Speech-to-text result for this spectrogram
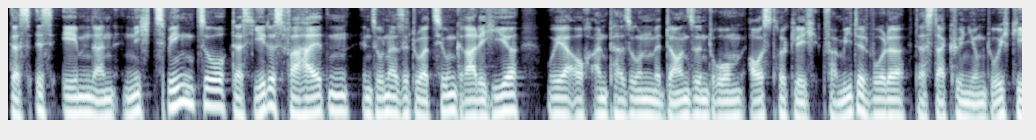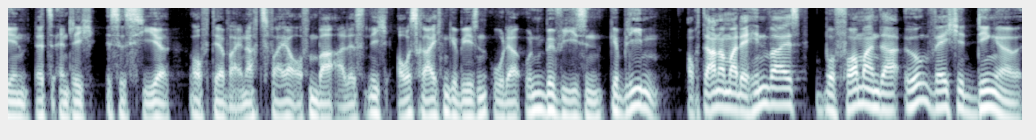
das ist eben dann nicht zwingend so, dass jedes Verhalten in so einer Situation, gerade hier, wo ja auch an Personen mit Down-Syndrom ausdrücklich vermietet wurde, dass da Kündigungen durchgehen. Letztendlich ist es hier auf der Weihnachtsfeier offenbar alles nicht ausreichend gewesen oder unbewiesen geblieben. Auch da nochmal der Hinweis, bevor man da irgendwelche Dinge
